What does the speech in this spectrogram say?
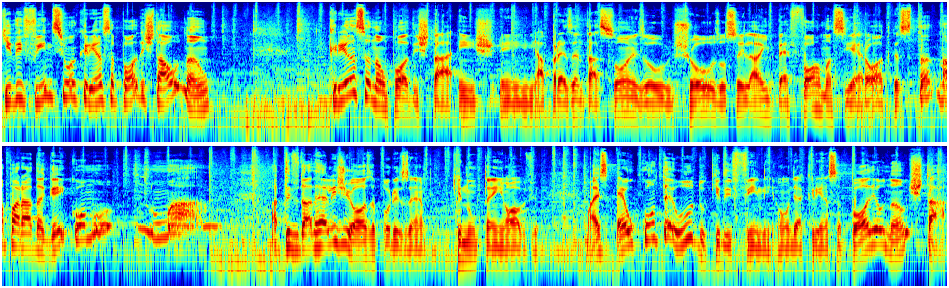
que define se uma criança pode estar ou não criança não pode estar em, em, apresentações ou shows, ou sei lá, em performances eróticas, tanto na parada gay como numa atividade religiosa, por exemplo, que não tem, óbvio. Mas é o conteúdo que define onde a criança pode ou não estar,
